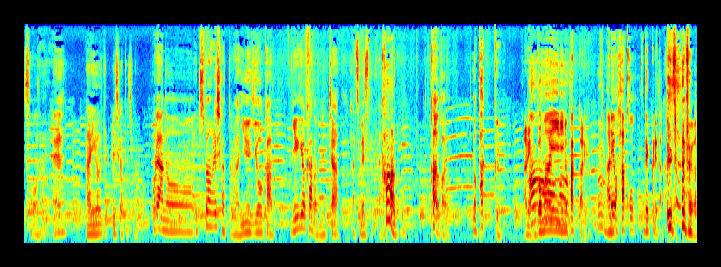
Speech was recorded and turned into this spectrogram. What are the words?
そうだよね。何が嬉しかった一番？俺あのー一番嬉しかったのは遊戯王カード。遊戯王カードめっちゃ集めてたからカード？カードカードのパックあれやん。あー。5枚入りのパックあるやん。うんうん。あれを箱でくれた。サンタがい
